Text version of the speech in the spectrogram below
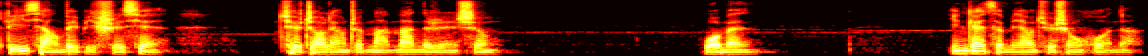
理想未必实现，却照亮着满满的人生。我们应该怎么样去生活呢？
